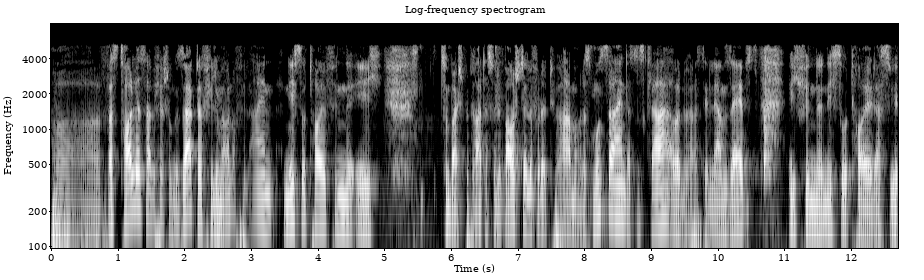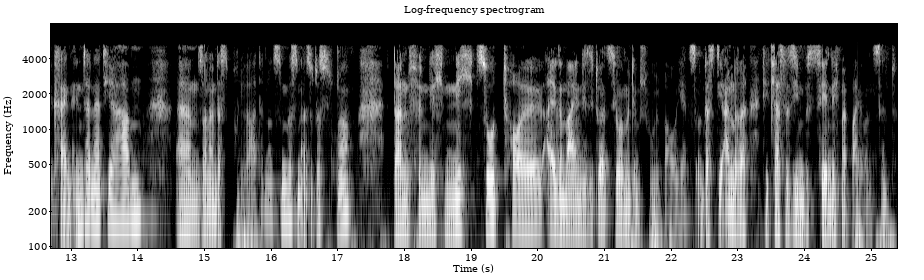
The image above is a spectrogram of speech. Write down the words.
Oh, was toll ist, habe ich ja schon gesagt, da fiel mir auch noch viel ein. Nicht so toll finde ich zum Beispiel gerade, dass wir eine Baustelle vor der Tür haben, aber das muss sein, das ist klar, aber du hörst den Lärm selbst. Ich finde nicht so toll, dass wir kein Internet hier haben, ähm, sondern das Private nutzen müssen. Also das, ne? Dann finde ich nicht so toll allgemein die Situation mit dem Schulbau jetzt und dass die andere, die Klasse 7 bis 10 nicht mehr bei uns sind.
